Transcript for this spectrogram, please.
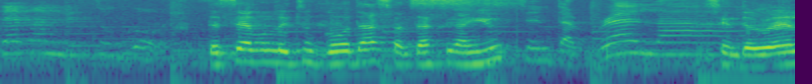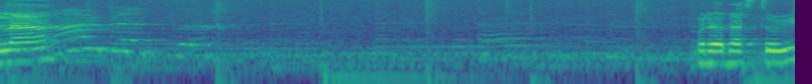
Seven Little Ghosts. The Seven Little Gold. That's fantastic. And you? Cinderella. Cinderella. I read What other story?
